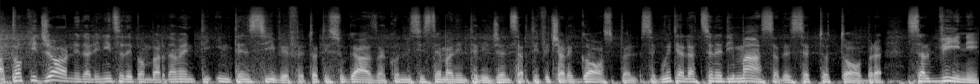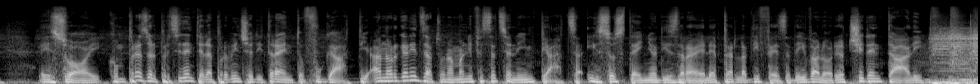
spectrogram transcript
A pochi giorni dall'inizio dei bombardamenti intensivi effettuati su Gaza con il sistema di intelligenza artificiale Gospel, seguiti all'azione di massa del 7 ottobre, Salvini e i suoi, compreso il presidente della provincia di Trento, Fugatti, hanno organizzato una manifestazione in piazza in sostegno di Israele per la difesa dei valori occidentali.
